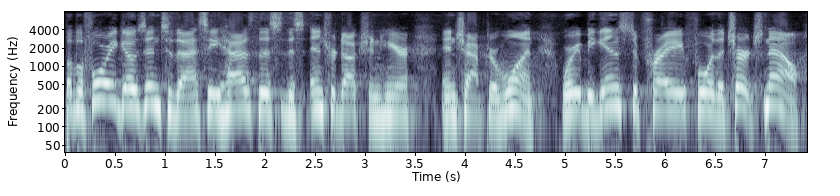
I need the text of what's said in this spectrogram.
But before he goes into that, he has this, this introduction here in chapter 1, where he begins to pray for the church. Now,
